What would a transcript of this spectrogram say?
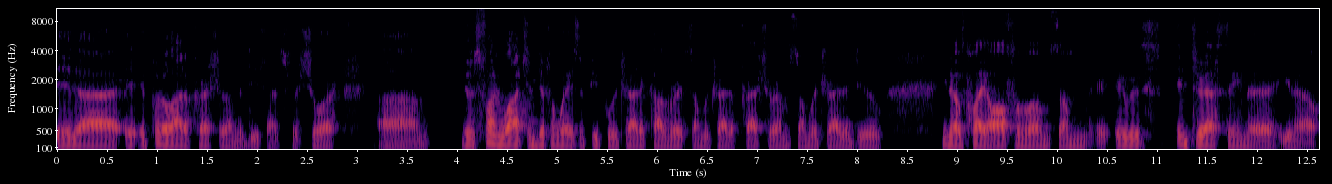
it, uh, it, put a lot of pressure on the defense for sure. Um, it was fun watching different ways that people would try to cover it. Some would try to pressure them. Some would try to do, you know, play off of them. Some it, it was interesting to you know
